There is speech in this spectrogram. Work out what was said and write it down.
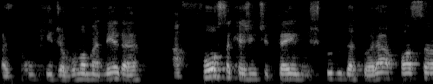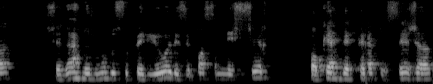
fazer com que, de alguma maneira, a força que a gente tem no estudo da Torá possa chegar nos mundos superiores e possa mexer qualquer decreto, seja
